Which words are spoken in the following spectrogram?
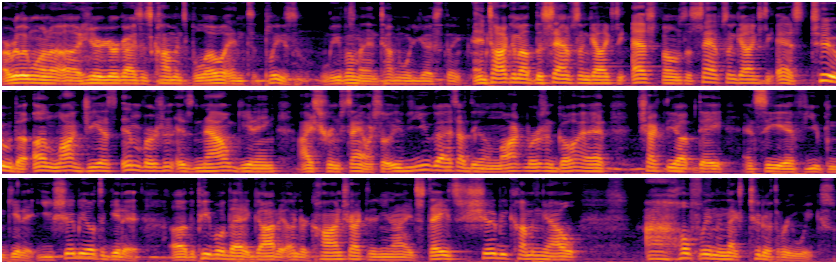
I really want to uh, hear your guys' comments below, and please leave them and tell me what you guys think. And talking about the Samsung Galaxy S phones, the Samsung Galaxy S2, the unlocked GSM version is now getting ice cream sandwich. So if you guys have the unlocked version, go ahead, check the update, and see if you can get it. You should be able to get it. Uh, the people that got it under contract in the United States should be coming out uh, hopefully in the next two to three weeks.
